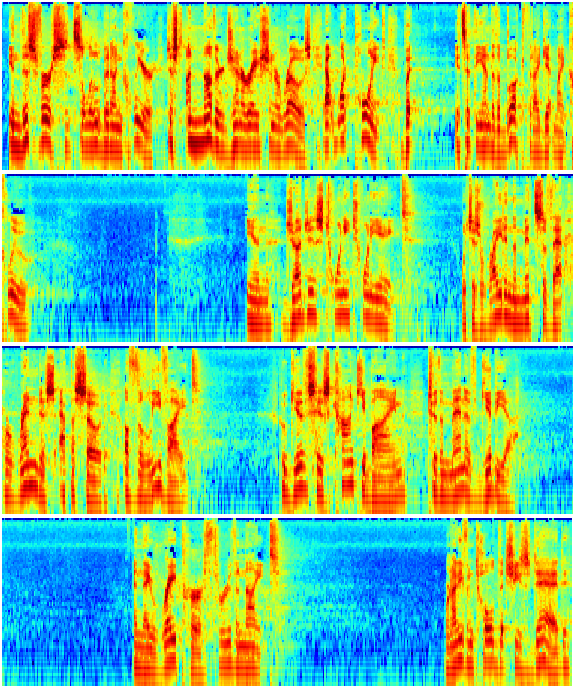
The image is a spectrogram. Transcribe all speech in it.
In this verse, it's a little bit unclear. Just another generation arose. At what point? But it's at the end of the book that I get my clue. In Judges 2028, which is right in the midst of that horrendous episode of the Levite who gives his concubine to the men of Gibeah. and they rape her through the night. We're not even told that she's dead.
